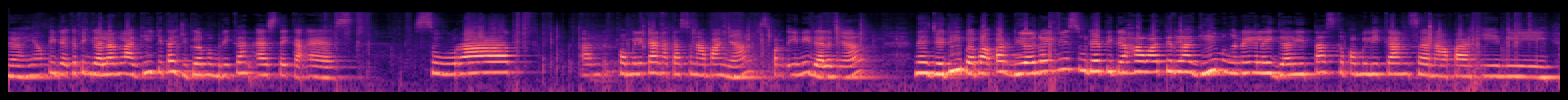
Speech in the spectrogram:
Nah, yang tidak ketinggalan lagi kita juga memberikan STKS. Surat pemilikan atas senapannya seperti ini dalamnya. Nah, jadi Bapak Pardiono ini sudah tidak khawatir lagi mengenai legalitas kepemilikan senapan ini.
